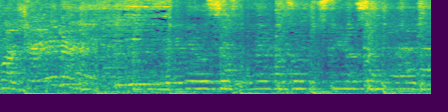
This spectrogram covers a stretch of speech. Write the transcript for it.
Imagina eu vocês podem, mas outros têm o sagrado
